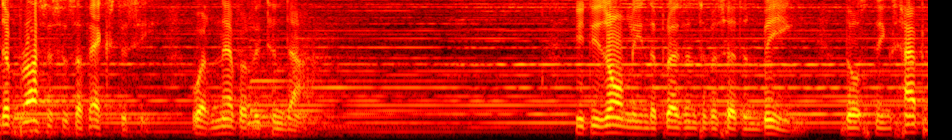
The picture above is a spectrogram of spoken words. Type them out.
The processes of ecstasy were never written down. It is only in the presence of a certain being those things happen.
